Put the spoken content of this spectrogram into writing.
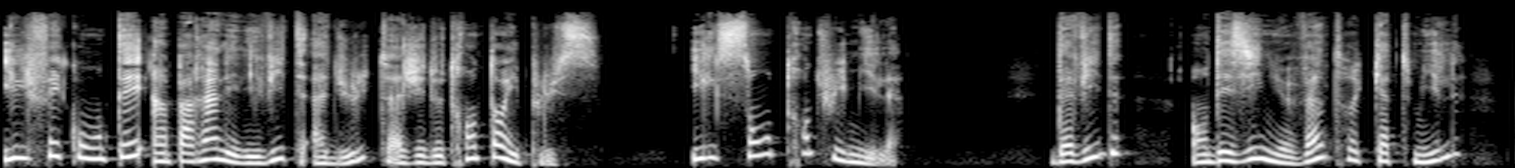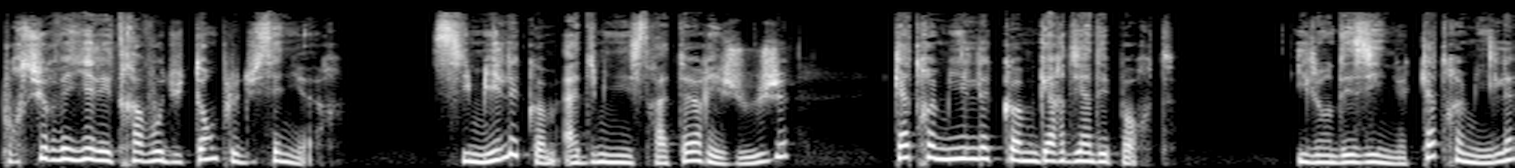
Il fait compter un par un les Lévites adultes âgés de 30 ans et plus. Ils sont 38 000. David en désigne 24 000 pour surveiller les travaux du temple du Seigneur. 6 000 comme administrateurs et juges, 4 000 comme gardiens des portes. Il en désigne 4 000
